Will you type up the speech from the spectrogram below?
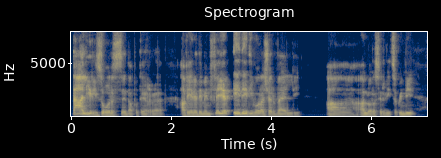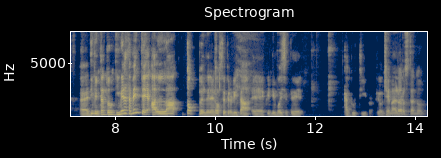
tali risorse da poter avere dei Mind Flayer e dei Divoracervelli a- al loro servizio. Quindi è diventato immediatamente alla top delle nostre priorità. e quindi voi siete caduti proprio. Cioè, ma loro stanno.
